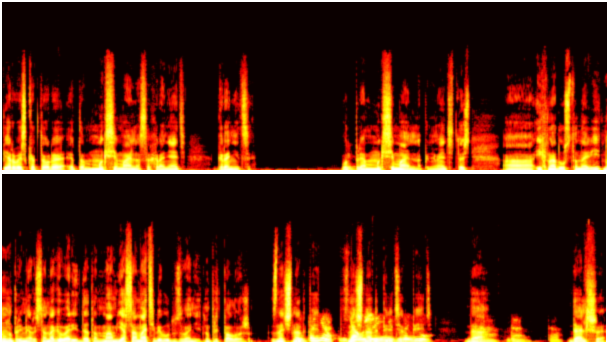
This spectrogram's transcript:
Первое из которых — это максимально сохранять границы. Вот прям максимально, понимаете? То есть а, их надо установить. Ну, например, если она говорит, да, там, мам, я сама тебе буду звонить, ну, предположим. Значит, Ну, надо, пере- понятно, я значит, надо перетерпеть. Да. Да, да, да. Дальше.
